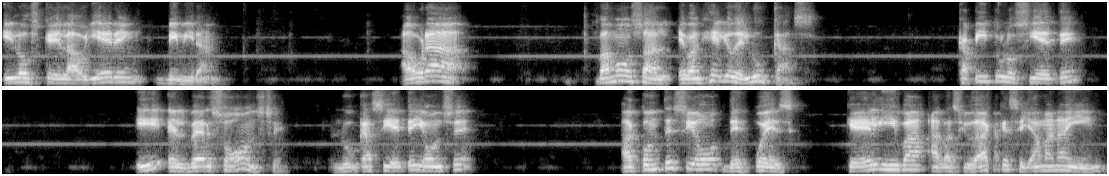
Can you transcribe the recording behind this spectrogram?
y los que la oyeren vivirán. Ahora vamos al Evangelio de Lucas, capítulo 7 y el verso 11. Lucas 7 y 11. Aconteció después que él iba a la ciudad que se llama Naín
